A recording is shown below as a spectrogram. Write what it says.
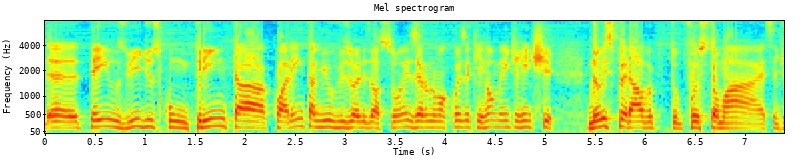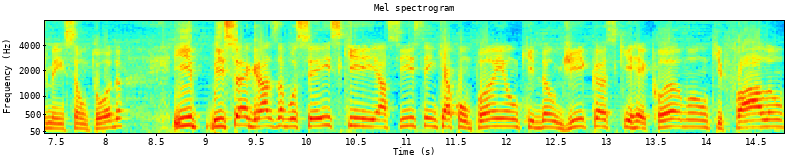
é, tem os vídeos com 30, 40 mil visualizações, era uma coisa que realmente a gente não esperava que fosse tomar essa dimensão toda. E isso é graças a vocês que assistem, que acompanham, que dão dicas, que reclamam, que falam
